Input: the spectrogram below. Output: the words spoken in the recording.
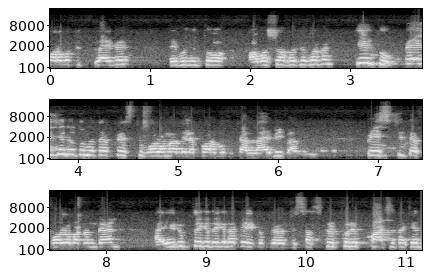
পরবর্তী লাইভে এই পর্যন্ত অবশ্যই অপেক্ষা করবেন। কিন্তু পেজে নতুন পেজটি ফলো না দিলে পরবর্তীতে লাইভই পাবেন পেজটিতে ফলো বাটন দেন। আর ইউটিউব থেকে দেখে থাকেন, ইউটিউব চ্যানেলটি সাবস্ক্রাইব করে পাশে থাকেন।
